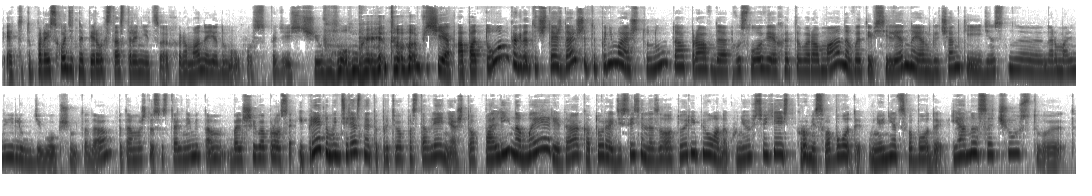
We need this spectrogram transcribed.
это происходит на первых ста страницах романа. Я думаю, господи, с чего бы это вообще? А потом когда ты читаешь дальше, ты понимаешь, что, ну да, правда, в условиях этого романа, в этой вселенной англичанки единственные нормальные люди, в общем-то, да, потому что с остальными там большие вопросы. И при этом интересно это противопоставление, что Полина Мэри, да, которая действительно золотой ребенок, у нее все есть, кроме свободы, у нее нет свободы, и она сочувствует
